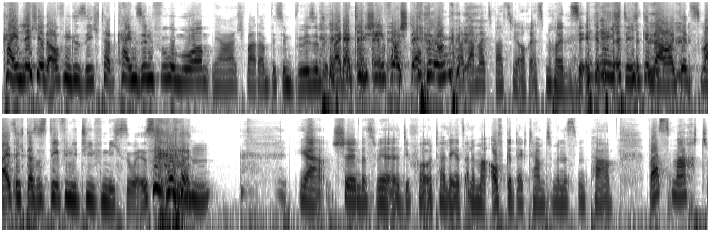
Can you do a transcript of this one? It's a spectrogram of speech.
kein Lächeln auf dem Gesicht hat, keinen Sinn für Humor. Ja, ich war da ein bisschen böse mit meiner Klischee-Vorstellung. Aber damals warst du ja auch erst 19. Richtig, genau. Und jetzt weiß ich, dass es definitiv nicht so ist. Ja, schön, dass wir die Vorurteile jetzt alle mal aufgedeckt haben, zumindest ein paar. Was macht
